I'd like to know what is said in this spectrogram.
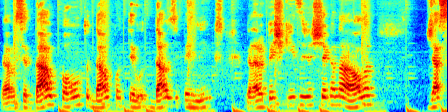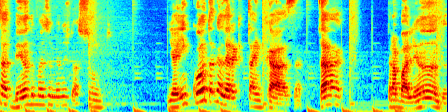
Né? Você dá o ponto, dá o conteúdo, dá os hiperlinks, a galera pesquisa e já chega na aula já sabendo mais ou menos do assunto. E aí, enquanto a galera que está em casa está trabalhando,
